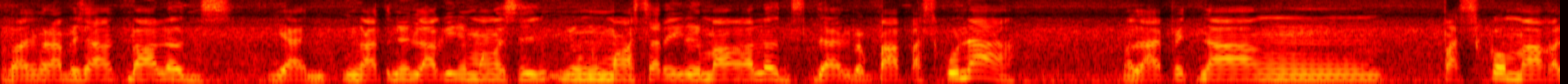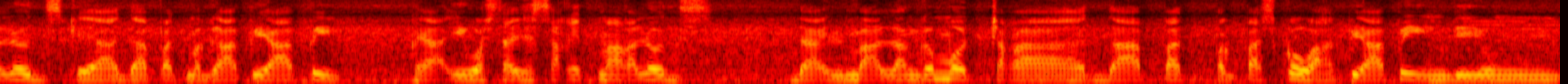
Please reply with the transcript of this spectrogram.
Maraming maraming salamat mga kalods. Yan, ingatan nyo lagi yung mga, yung mga sarili mga kalods dahil magpapasko na. Malapit ng Pasko mga kalods, kaya dapat mag-happy-happy. Kaya iwas tayo sa sakit mga kalods. Dahil mahal ang gamot, tsaka dapat pag Pasko, happy-happy, hindi yung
